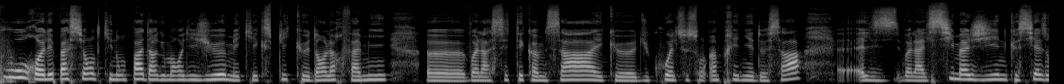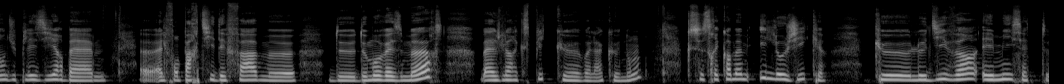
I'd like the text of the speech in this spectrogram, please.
pour les patientes qui n'ont pas d'argument religieux, mais qui expliquent que dans leur famille, euh, voilà, c'était comme ça et que du coup elles se sont imprégnées de ça. Elles, voilà, elles s'imaginent que si elles ont du plaisir, ben, euh, elles font partie des femmes euh, de, de, mauvaises mœurs. Ben, je leur explique que voilà que non, que ce serait quand même illogique que le divin ait mis cette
